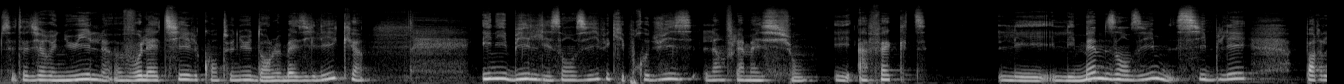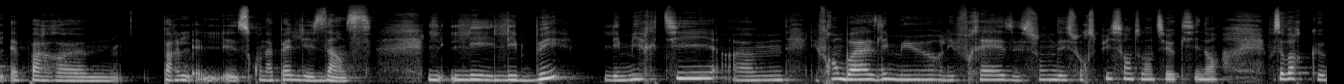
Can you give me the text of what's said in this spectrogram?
c'est-à-dire une huile volatile contenue dans le basilic, inhibit les enzymes qui produisent l'inflammation et affectent les, mêmes enzymes ciblées par, euh, ce qu'on appelle les ins. Les, les les myrtilles, euh, les framboises, les mûres, les fraises sont des sources puissantes d'antioxydants. Il faut savoir que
